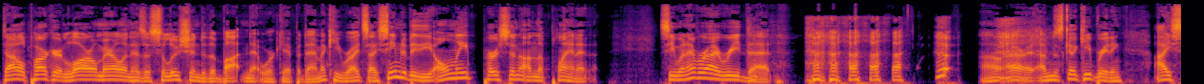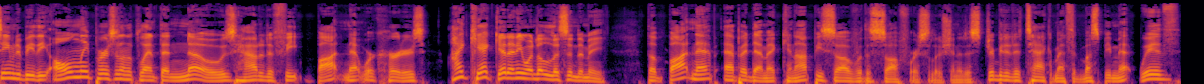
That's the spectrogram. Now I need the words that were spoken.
Donald Parker, Laurel, Maryland, has a solution to the bot network epidemic. He writes, I seem to be the only person on the planet. See, whenever I read that, Uh, all right, I'm just going to keep reading. I seem to be the only person on the planet that knows how to defeat bot network herders. I can't get anyone to listen to me. The botnet epidemic cannot be solved with a software solution. A distributed attack method must be met with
